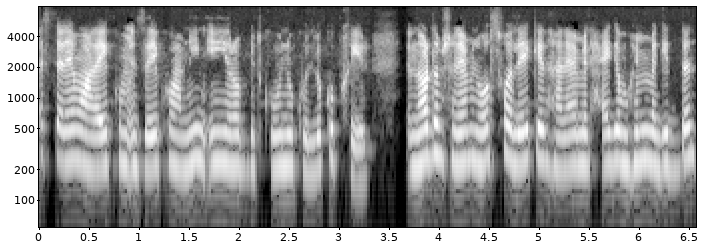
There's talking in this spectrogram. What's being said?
السلام عليكم إزيكم؟ عاملين إيه؟ يا رب تكونوا كلكم بخير. النهارده مش هنعمل وصفة لكن هنعمل حاجة مهمة جدا.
